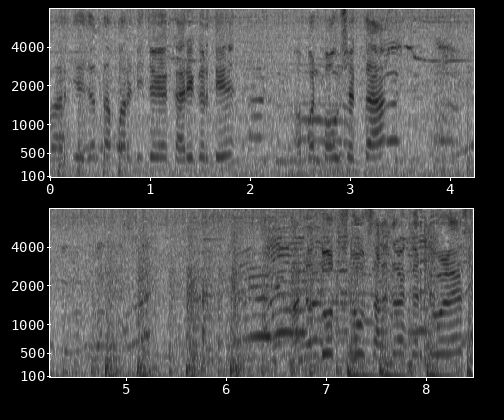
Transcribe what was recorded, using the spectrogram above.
भारतीय जनता पार्टीचे कार्यकर्ते आपण पाहू शकता. आनंदोत्सव साजरा करते वेळेस.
